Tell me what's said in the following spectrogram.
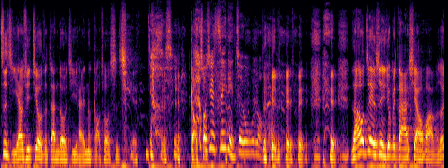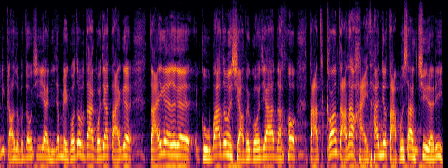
自己要去救的战斗机，还能搞错时间，搞错。我觉得这一点最乌龙。对对对，然后这件事情就被大家笑话嘛，说你搞什么东西呀？你在美国这么大国家打一个打一个这个古巴这么小的国家，然后打光打到海滩就打不上去了。你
